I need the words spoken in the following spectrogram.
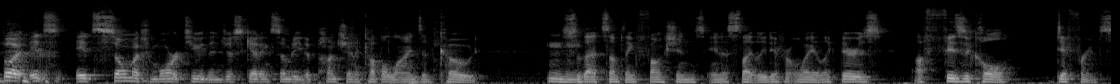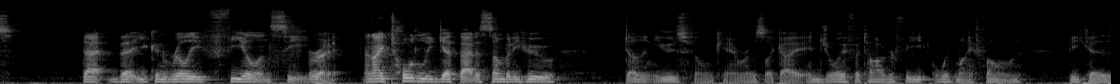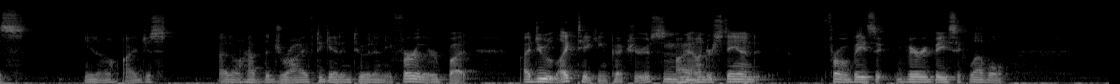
but it's it's so much more too than just getting somebody to punch in a couple lines of code. Mm-hmm. So that something functions in a slightly different way. Like there's a physical difference that that you can really feel and see. Right. and i totally get that. As somebody who doesn't use film cameras like i enjoy photography with my phone because you know i just i don't have the drive to get into it any further but i do like taking pictures. I mm-hmm. understand from a basic very basic level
